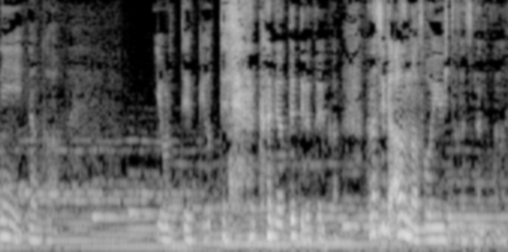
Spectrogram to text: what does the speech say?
になんか、寄って、寄ってってる、寄ってってるというか、話が合うのはそういう人たちなのかなと思う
